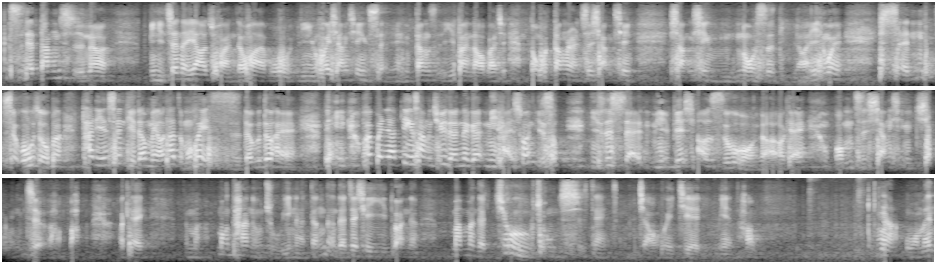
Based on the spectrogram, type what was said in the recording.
可是，在当时呢？你真的要传的话，我你会相信谁？当时一般老百姓，那我当然是相信相信诺斯底啊，因为神是无主不，他连身体都没有，他怎么会死？对不对？你会被人家钉上去的那个，你还说你是你是神？你别笑死我了，OK？我们只相信强者，好不好？OK？那么孟他努主义呢？等等的这些异端呢，慢慢的就充斥在教会界里面。好，那我们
